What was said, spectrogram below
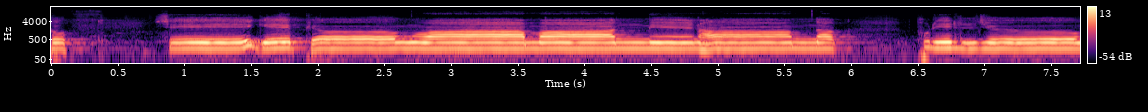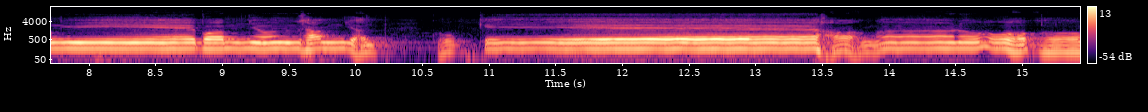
성완수 세계 평화 만민 함락 불일정위 법륜상전 국계 항안어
